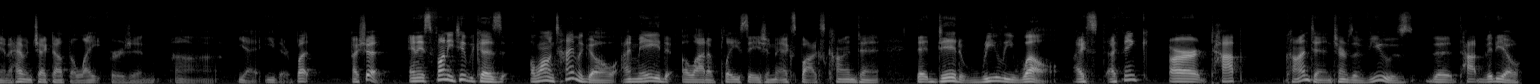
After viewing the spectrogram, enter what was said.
And I haven't checked out the light version uh, yet either, but I should. And it's funny too because a long time ago, I made a lot of PlayStation, Xbox content that did really well. I, I think our top content in terms of views, the top video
